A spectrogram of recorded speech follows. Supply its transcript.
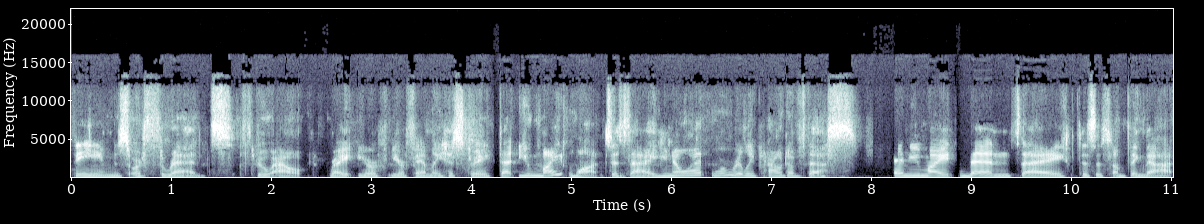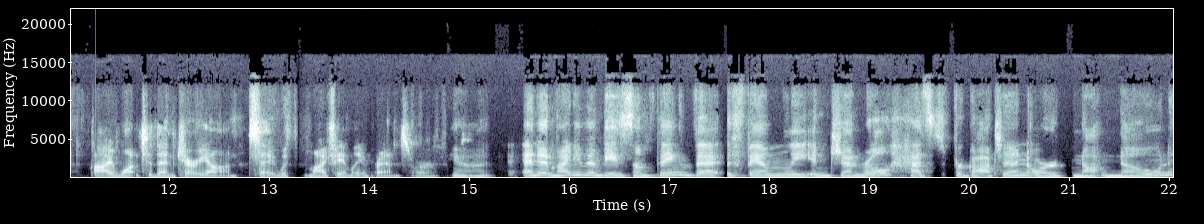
themes or threads throughout right your your family history that you might want to say you know what? We're really proud of this and you might then say this is something that i want to then carry on say with my family and friends or yeah. And it might even be something that the family in general has forgotten or not known.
